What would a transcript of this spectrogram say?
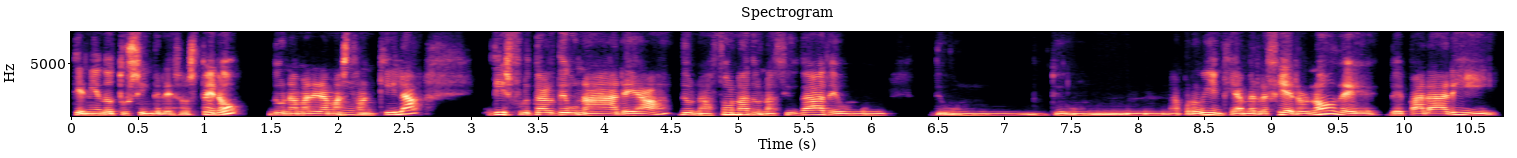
teniendo tus ingresos, pero de una manera más tranquila, disfrutar de una área, de una zona, de una ciudad, de, un, de, una provincia, me refiero, ¿no? De, parar y,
